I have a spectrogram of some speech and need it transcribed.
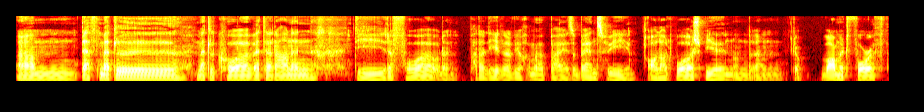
ähm, Death Metal, Metalcore-Veteranen, die davor oder parallel oder wie auch immer bei so Bands wie All Out War spielen und ähm, ich glaube Vomit Forth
